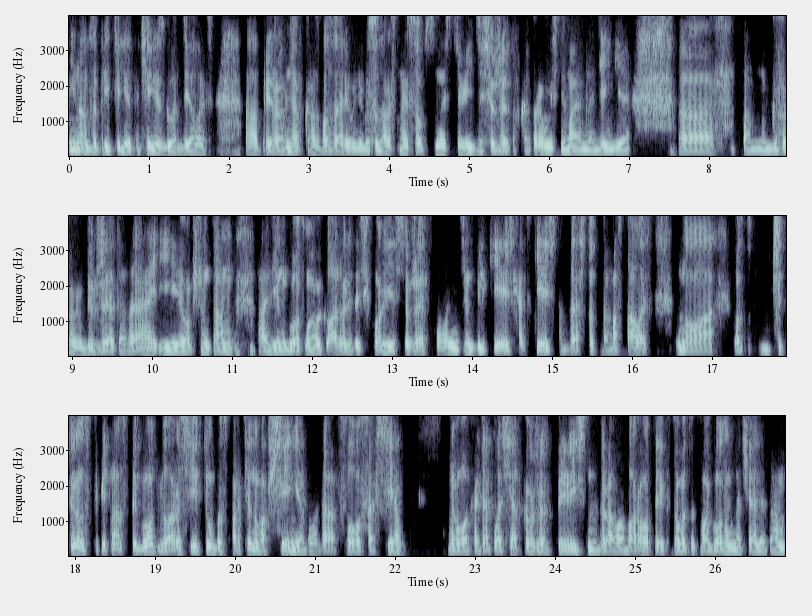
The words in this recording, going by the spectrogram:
и нам запретили это через год делать, а, приравняв к разбазариванию государственной собственности в виде сюжетов, которые мы снимаем на деньги э, там, бюджета, да, и, в общем, там один год мы выкладывали, до сих пор есть сюжет, там, Валентин Белькевич, Хацкевич, там, да, что-то там осталось, но вот 14-15 год в Беларуси ютуба спортивного вообще не было, да, слова совсем. Вот, хотя площадка уже прилично набирала обороты, и кто в этот вагон в начале, там, э,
